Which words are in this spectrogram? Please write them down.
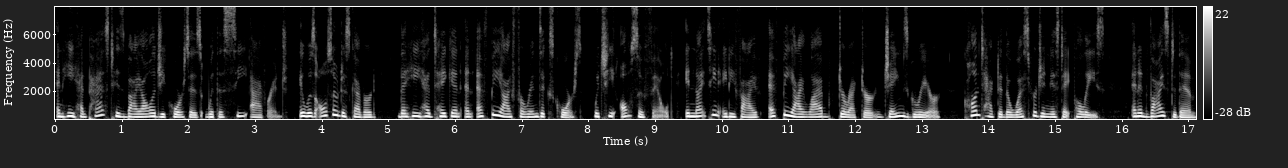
and he had passed his biology courses with a C average. It was also discovered that he had taken an FBI forensics course, which he also failed. In 1985, FBI lab director James Greer contacted the West Virginia State Police and advised them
